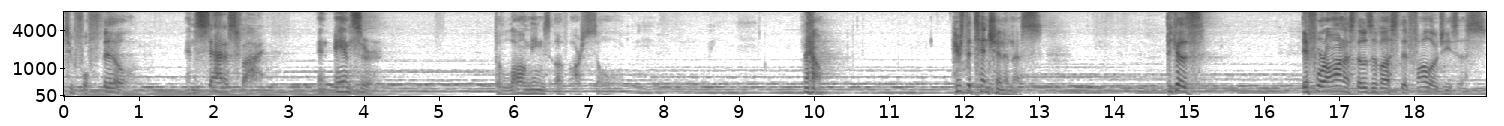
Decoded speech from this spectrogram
to fulfill and satisfy and answer longings of our soul. Now, here's the tension in this. Because if we're honest, those of us that follow Jesus,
